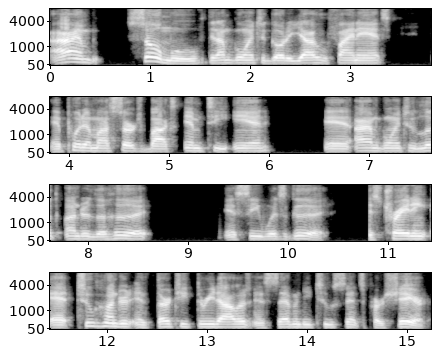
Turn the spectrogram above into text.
I am so moved that I'm going to go to Yahoo Finance and put in my search box MTN, and I'm going to look under the hood and see what's good. It's trading at $233.72 per share.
